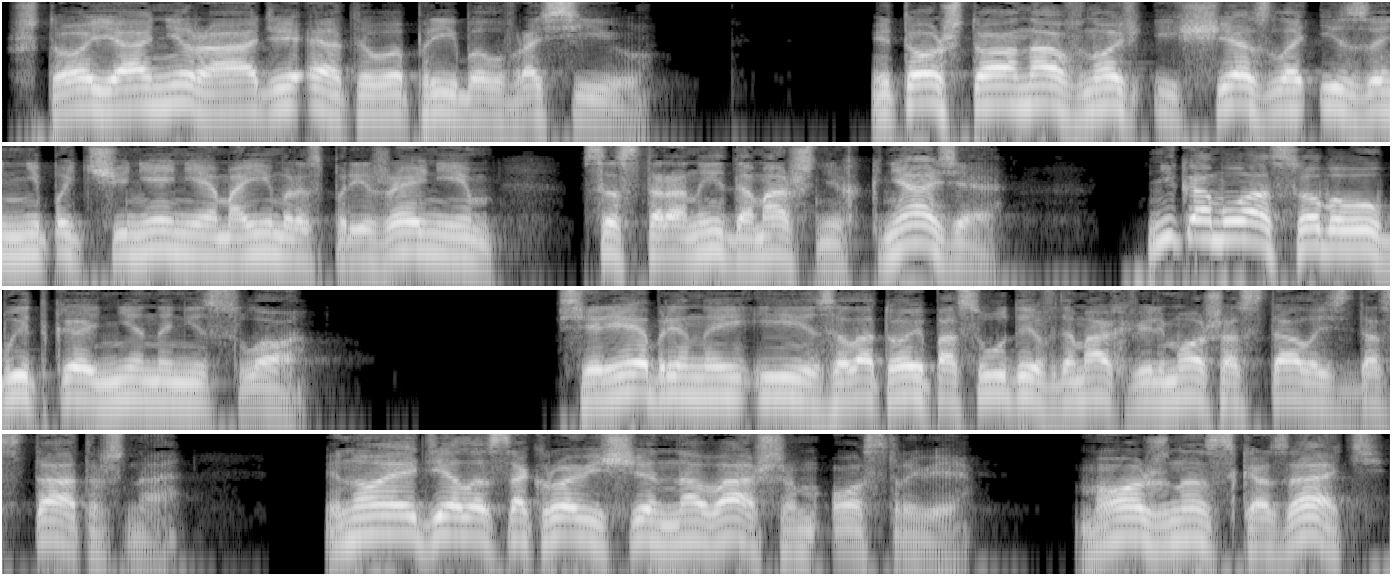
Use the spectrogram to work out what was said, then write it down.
что я не ради этого прибыл в Россию. И то, что она вновь исчезла из-за неподчинения моим распоряжениям со стороны домашних князя, никому особого убытка не нанесло. Серебряной и золотой посуды в домах вельмож осталось достаточно. Иное дело сокровища на вашем острове. Можно сказать,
